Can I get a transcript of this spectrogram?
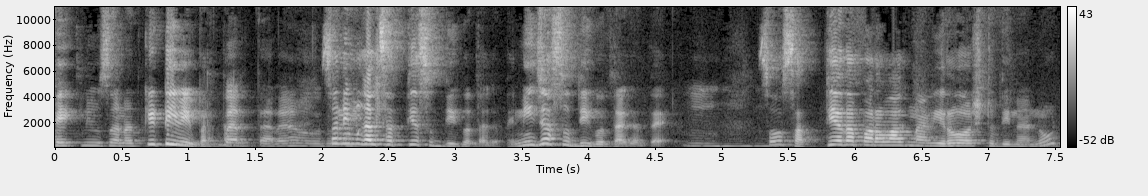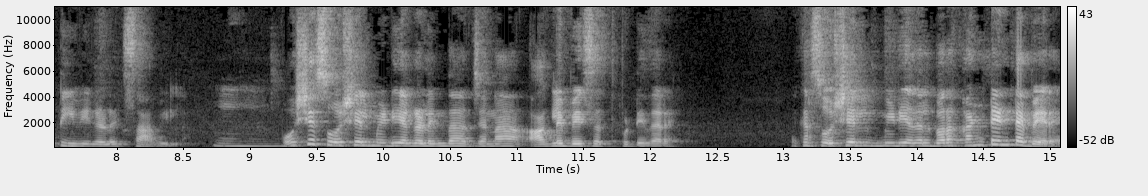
ಫೇಕ್ ನ್ಯೂಸ್ ಅನ್ನೋದಕ್ಕೆ ಟಿ ವಿ ಬರ್ತಾರೆ. ಸೊ ನಿಮ್ಗೆ ಅಲ್ಲಿ ಸತ್ಯ ಸುದ್ದಿ ಗೊತ್ತಾಗುತ್ತೆ ನಿಜ ಸುದ್ದಿ ಗೊತ್ತಾಗುತ್ತೆ. ಸೊ ಸತ್ಯದ ಪರವಾಗಿ ನಾವು ಇರೋ ಅಷ್ಟು ದಿನನೂ ಟಿ ವಿಗಳಿಗೆ ಸಾವಿಲ್ಲ. ಬಹುಶಃ ಸೋಷಿಯಲ್ ಮೀಡಿಯಾಗಳಿಂದ ಜನ ಆಗಲೇ ಬೇಸತ್ಬಿಟ್ಟಿದ್ದಾರೆ. ಯಾಕಂದ್ರೆ ಸೋಷಿಯಲ್ ಮೀಡಿಯಾದಲ್ಲಿ ಬರೋ ಕಂಟೆಂಟೇ ಬೇರೆ.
